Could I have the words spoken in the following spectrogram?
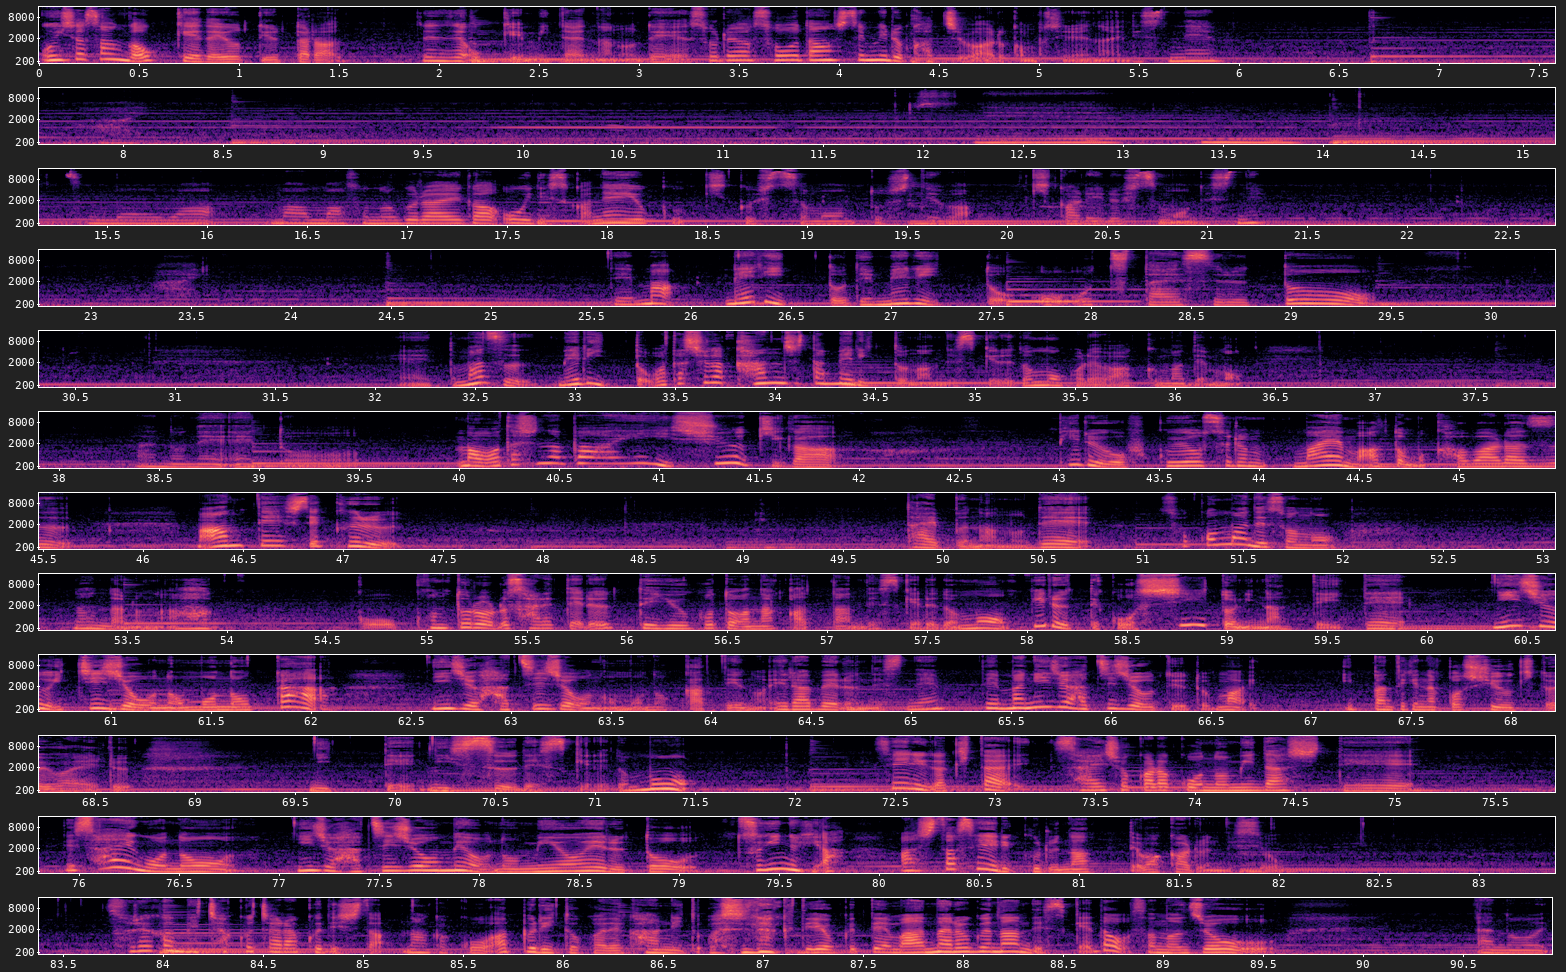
お医者さんが OK だよって言ったら全然 OK みたいなのでそれは相談してみる価値はあるかもしれないですね。まあそのぐらいが多いですかね。よく聞く質問としては。聞かれる質問ですね。はい、でまあメリットデメリットをお伝えすると,、えー、とまずメリット。私が感じたメリットなんですけれどもこれはあくまでも。あのねえっ、ー、とまあ私の場合周期がピルを服用する前も後も変わらず、安定してくるタイプなのでそこまでそのなんだろうなあこうコントロールされてるっていうことはなかったんですけれどもピルってこうシートになっていて21錠のものか28錠のものかっていうのを選べるんですね。で、まあ、28錠っていうと、まあ、一般的なこう周期と言われる日程日数ですけれども生理が来た最初からこう飲み出してで最後の28錠目を飲み終えると次の日あ明日生理来るなって分かるんですよ。それがめちゃくちゃ楽でしたなんかこうアプリとかで管理とかしなくてよくて、まあ、アナログなんですけどその錠をあの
